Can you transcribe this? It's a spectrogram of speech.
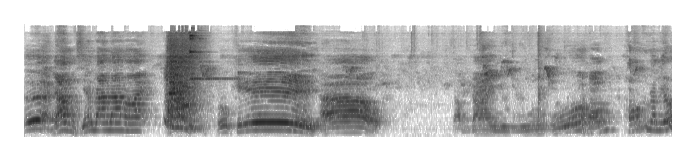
เออดังเสียงดังดังหน่อยโอเคอ้าวจำได้อยู่โอ้หอมหอมอย่างเดียว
